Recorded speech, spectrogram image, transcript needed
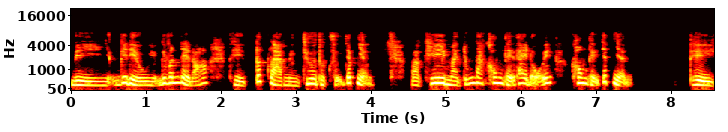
vì những cái điều, những cái vấn đề đó thì tức là mình chưa thực sự chấp nhận. Và khi mà chúng ta không thể thay đổi, không thể chấp nhận thì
